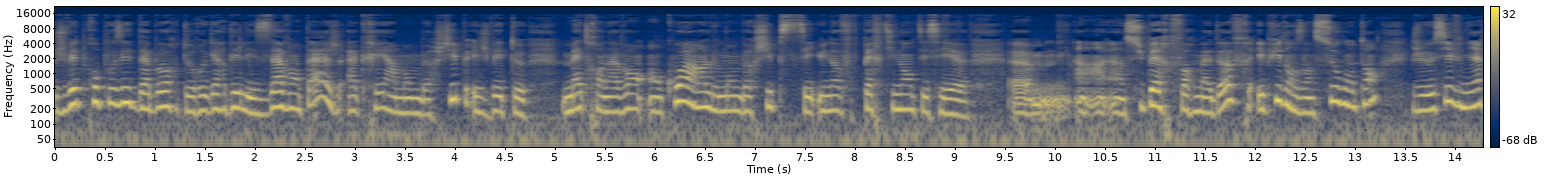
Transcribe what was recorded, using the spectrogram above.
je vais te proposer d'abord de regarder les avantages à créer un membership et je vais te mettre en avant en quoi hein, le membership c'est une offre pertinente et c'est euh, euh, un, super format d'offre. Et puis dans un second temps, je vais aussi venir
